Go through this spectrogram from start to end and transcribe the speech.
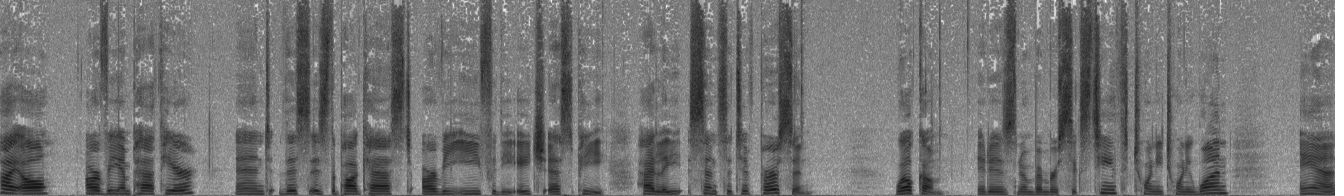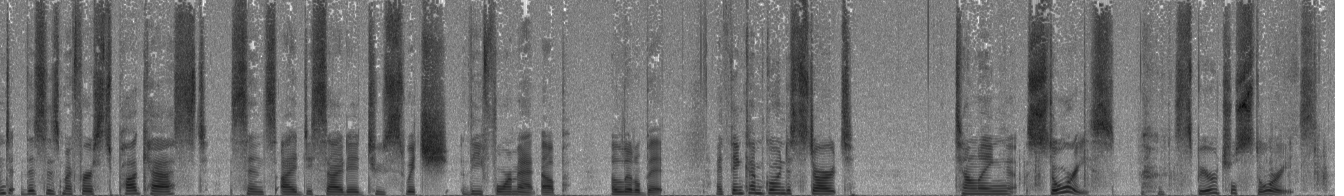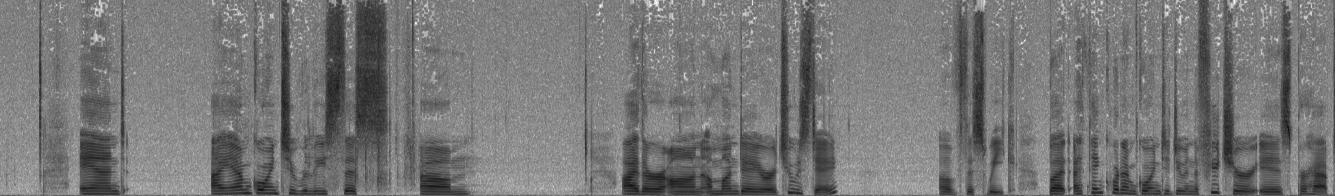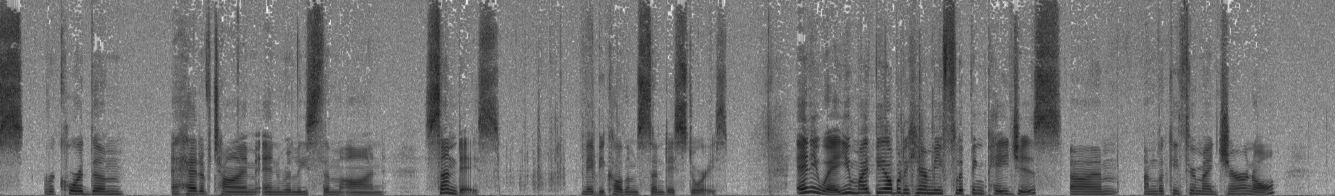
Hi, all. RV Empath here, and this is the podcast RVE for the HSP, Highly Sensitive Person. Welcome. It is November 16th, 2021, and this is my first podcast since I decided to switch the format up a little bit. I think I'm going to start telling stories, spiritual stories. And I am going to release this um, either on a Monday or a Tuesday of this week. But I think what I'm going to do in the future is perhaps record them ahead of time and release them on Sundays. Maybe call them Sunday stories. Anyway, you might be able to hear me flipping pages. Um, I'm looking through my journal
